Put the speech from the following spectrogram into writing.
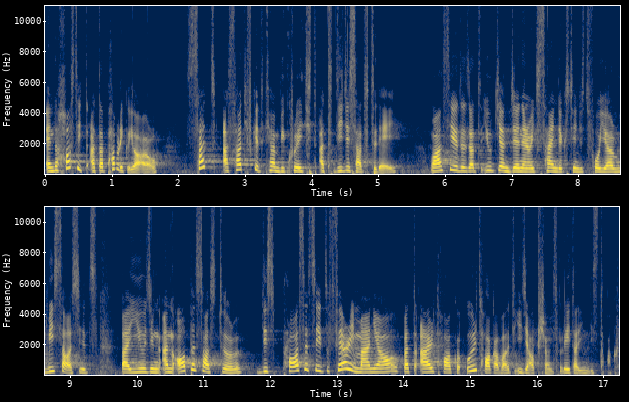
and host it at a public URL. Such a certificate can be created at DigiCert today. Once you do that, you can generate signed exchanges for your resources by using an open source tool. This process is fairly manual, but I'll talk, we'll talk about easy options later in this talk.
